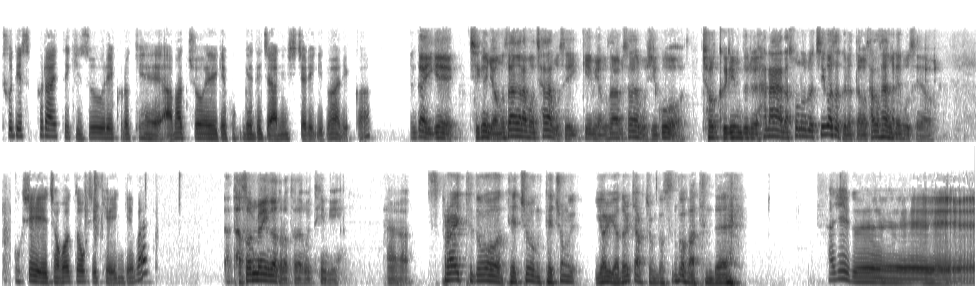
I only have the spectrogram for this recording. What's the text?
2D sprite 기술이 그렇게 아마추어에게 공개되지 않은 시절이기도 하니까. 그러니까 이게 지금 영상을 한번 찾아보세요. 이 게임 영상을 한번 찾아보시고 저 그림들을 하나하나 손으로 찍어서 그렸다고 상상을 해보세요. 혹시 저것도 혹시 개인 개발? 다섯 명인가 그렇더라고요 팀이. 아, sprite도 대충 대충 18장 정도 쓴 것 같은데 사실 그,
